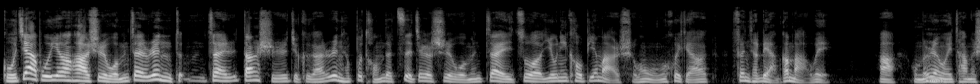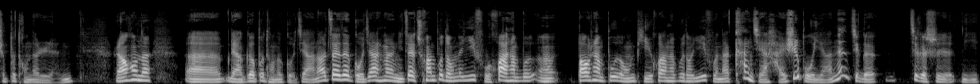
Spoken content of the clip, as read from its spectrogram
骨架不一样的话，是我们在认在当时就给它认成不同的字。这个是我们在做 Unicode 编码的时候，我们会给它分成两个码位。啊，我们认为他们是不同的人，然后呢，呃，两个不同的骨架，然后在这骨架上面，你再穿不同的衣服，画上不，嗯，包上不同皮，换上不同衣服，那看起来还是不一样。那这个，这个是你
